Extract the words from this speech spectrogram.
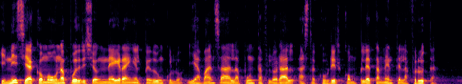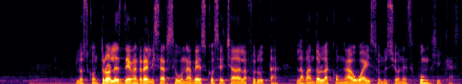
Inicia como una pudrición negra en el pedúnculo y avanza a la punta floral hasta cubrir completamente la fruta, los controles deben realizarse una vez cosechada la fruta, lavándola con agua y soluciones fúngicas.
